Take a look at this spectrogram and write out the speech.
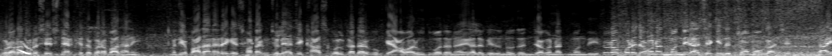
ঘোরার কোনো শেষ নেই, আর খেতে করা বাধা নেই। আজকে বাধা না রেখে শটাং চলে আছে খাস কলকাতার বুকে, আবার উদ্বোধন হয়ে গেল কিন্তু নতুন জগন্নাথ মন্দির। ওর ওপরে জগন্নাথ মন্দির আছে, কিন্তু চমক আছে। তাই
